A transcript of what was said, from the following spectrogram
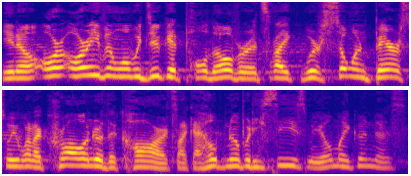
You know, or, or even when we do get pulled over, it's like we're so embarrassed we want to crawl under the car. It's like, I hope nobody sees me. Oh my goodness.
